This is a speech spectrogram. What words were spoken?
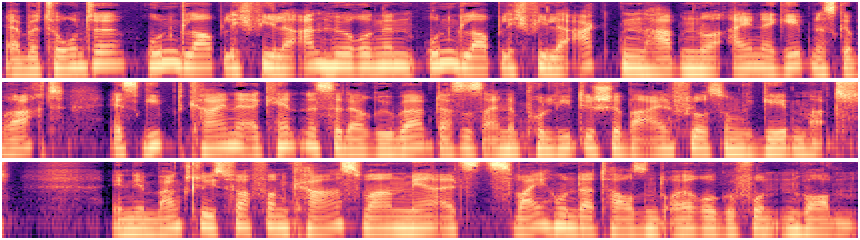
Er betonte, unglaublich viele Anhörungen, unglaublich viele Akten haben nur ein Ergebnis gebracht. Es gibt keine Erkenntnisse darüber, dass es eine politische Beeinflussung gegeben hat. In dem Bankschließfach von Kars waren mehr als 200.000 Euro gefunden worden.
